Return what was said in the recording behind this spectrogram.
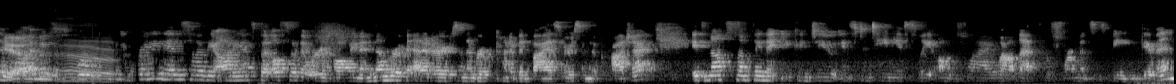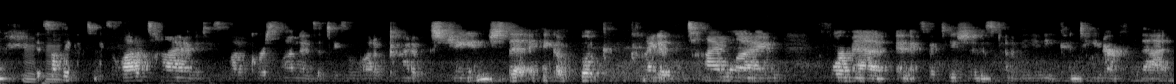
Yeah, well, I mean, we're, we're, bringing in some of the audience, but also that we're involving a number of editors, a number of kind of advisors in the project. It's not something that you can do instantaneously on the fly while that performance is being given. Mm-hmm. It's something that takes a lot of time. It takes a lot of correspondence. It takes a lot of kind of exchange that I think a book kind of timeline format and expectation is kind of a unique container for that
